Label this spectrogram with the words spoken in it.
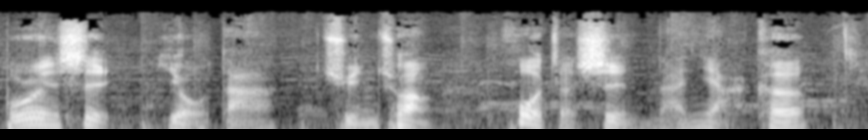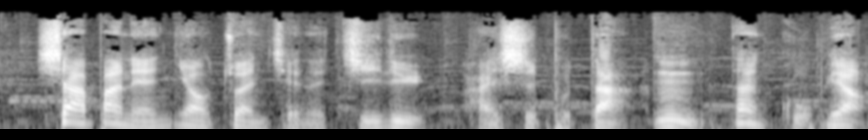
不论是友达、群创，或者是南亚科，下半年要赚钱的几率还是不大。嗯，但股票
